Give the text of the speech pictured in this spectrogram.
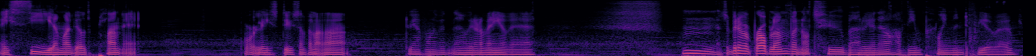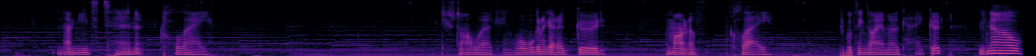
a seed, I might be able to plant it. Or at least do something like that. Do we have one of it? No, we don't have any of it. Hmm, that's a bit of a problem, but not too bad. We now have the Employment Bureau. And that needs 10 clay. To start working. Well, we're going to get a good amount of clay. People think I am okay. Good. We've now...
